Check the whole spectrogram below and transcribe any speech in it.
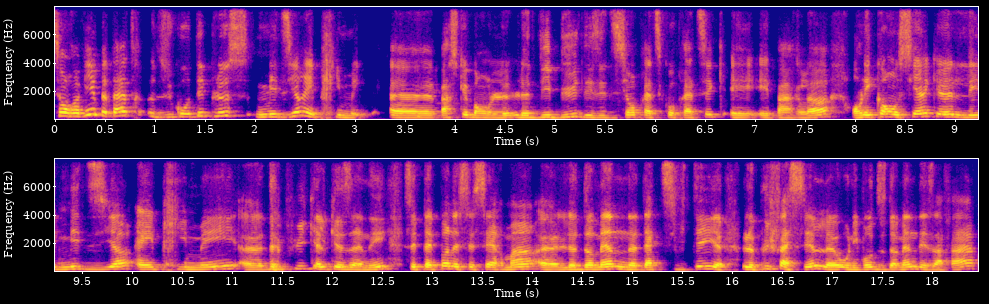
Si on revient peut-être du côté plus média imprimé, euh, parce que bon, le, début des éditions pratico-pratiques est, par là. On est conscient que les médias imprimés euh, depuis quelques années, c'est peut-être pas nécessairement euh, le domaine d'activité le plus facile au niveau du domaine des affaires.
